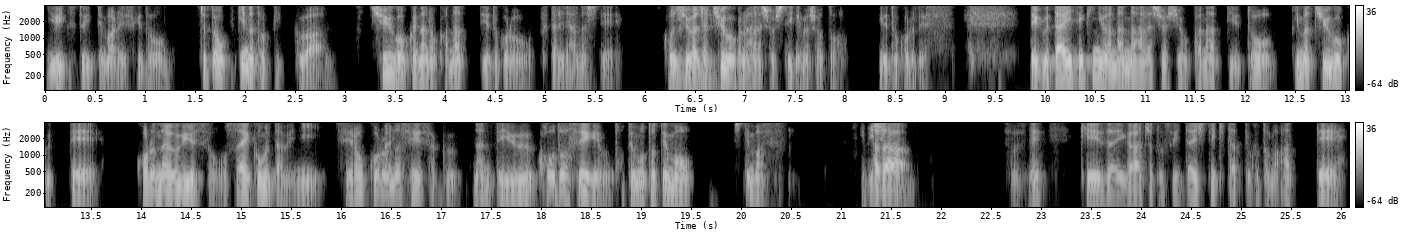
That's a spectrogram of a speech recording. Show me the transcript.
唯一と言ってもあれですけど、ちょっと大きなトピックは中国なのかなっていうところを二人で話して、今週はじゃあ中国の話をしていきましょうというところです。で、具体的には何の話をしようかなっていうと、今中国ってコロナウイルスを抑え込むためにゼロコロナ政策なんていう行動制限をとてもとてもしてます。ただ、そうですね。経済がちょっと衰退してきたってこともあって、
